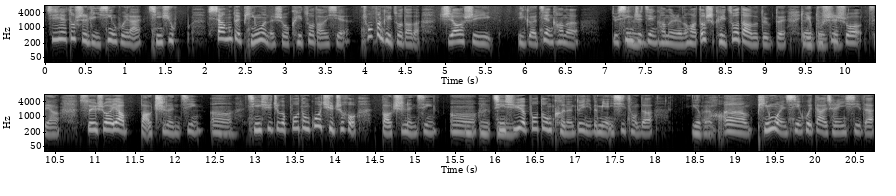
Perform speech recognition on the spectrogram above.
这些都是理性回来，情绪相对平稳的时候可以做到一些，充分可以做到的。只要是一一个健康的就心智健康的人的话，都是可以做到的，对不对？对也不是说怎样，所以说要保持冷静，嗯，情绪这个波动过去之后，保持冷静，嗯，嗯嗯情绪越波动，可能对你的免疫系统的越不好。呃平稳性会造成一些的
